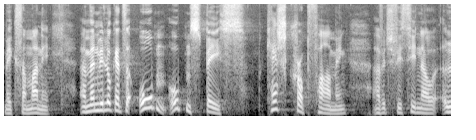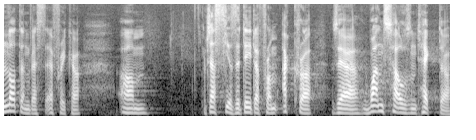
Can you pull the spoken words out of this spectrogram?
make some money. And when we look at the open, open space, cash crop farming, uh, which we see now a lot in West Africa, um, just here the data from Accra, there are 1,000 hectare,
